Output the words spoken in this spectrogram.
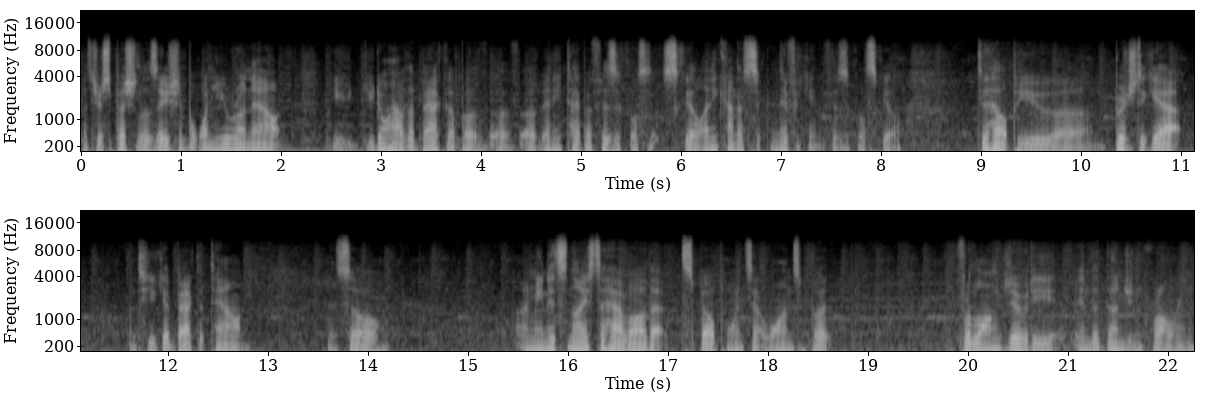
that's your specialization. But when you run out, you you don't have the backup of, of, of any type of physical skill, any kind of significant physical skill to help you uh, bridge the gap until you get back to town. And so, I mean, it's nice to have all that spell points at once, but for longevity in the dungeon crawling,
